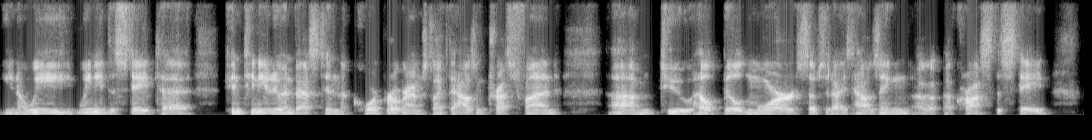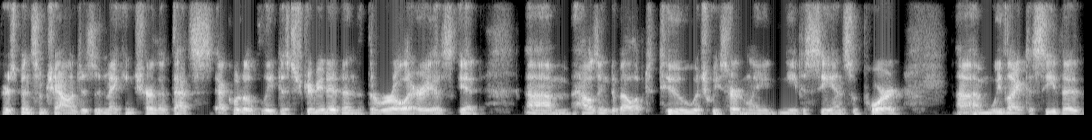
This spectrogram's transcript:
you know, we we need the state to continue to invest in the core programs like the Housing Trust Fund um, to help build more subsidized housing uh, across the state there's been some challenges in making sure that that's equitably distributed and that the rural areas get um, housing developed too, which we certainly need to see and support. Um, we'd like to see the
